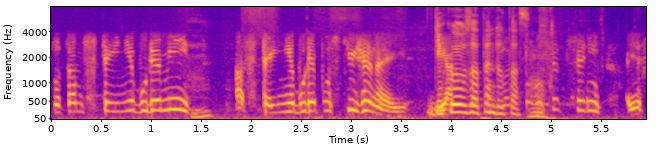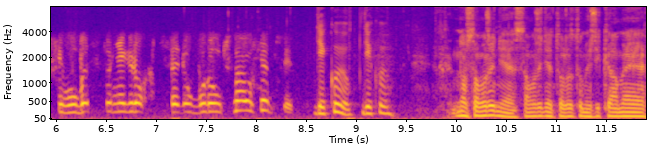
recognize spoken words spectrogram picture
to tam stejně bude mít. Hmm a stejně bude postižený. Děkuji za ten dotaz. A jestli vůbec to někdo chce do budoucna ušetřit. Děkuji, děkuji. No samozřejmě, samozřejmě tohle to my říkáme eh,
